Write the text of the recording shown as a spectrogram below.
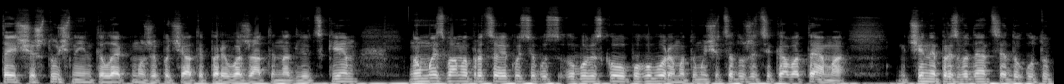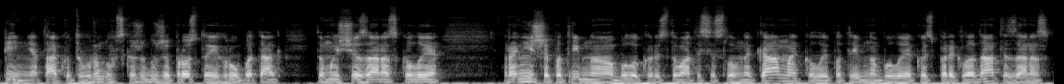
те, що штучний інтелект може почати переважати над людським. Ну, ми з вами про це якось обов'язково поговоримо, тому що це дуже цікава тема. Чи не призведе це до утупіння? Так, от ну, скажу дуже просто і грубо, так? Тому що зараз, коли раніше потрібно було користуватися словниками, коли потрібно було якось перекладати, зараз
